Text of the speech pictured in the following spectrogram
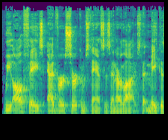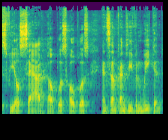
We all face adverse circumstances circumstances in our lives that make us feel sad, helpless, hopeless, and sometimes even weakened.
